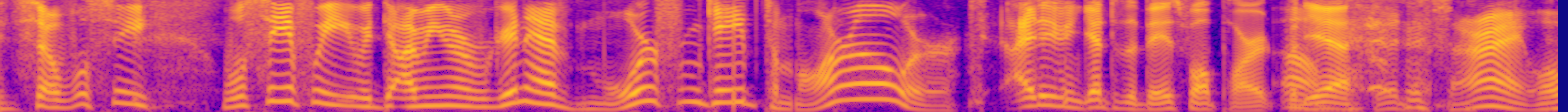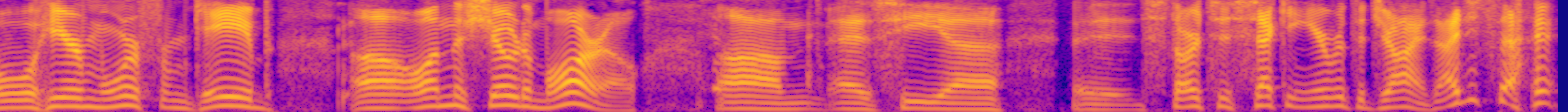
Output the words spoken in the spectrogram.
so we'll see. We'll see if we. I mean, we're we going to have more from Gabe tomorrow, or I didn't even get to the baseball part, but oh, yeah, goodness. All right. Well, we'll hear more from Gabe uh, on the show tomorrow um, as he. Uh, uh, starts his second year with the Giants. I just, it,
